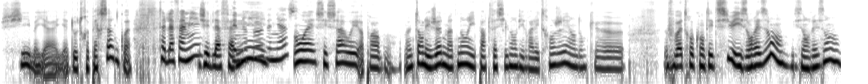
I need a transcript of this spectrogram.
si, mais il y a, y a d'autres personnes, quoi. T'as de la famille? J'ai de la famille. Des neveux, des nièces? Ouais, c'est ça, oui. Après, en même temps, les jeunes maintenant, ils partent facilement vivre à l'étranger, hein, donc euh, faut pas trop compter dessus. Et ils ont raison, ils ont raison.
